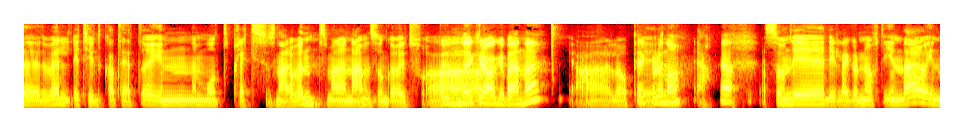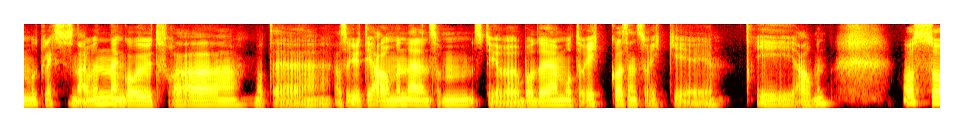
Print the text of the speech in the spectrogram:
et veldig tynt kateter inn mot pleksusnerven, som er den nerven som går ut fra Under kragebeinet? Ja, eller oppi, Peker du nå? Ja. Ja. Som de, de legger den ofte inn der, og inn mot pleksusnerven. Den går ut fra måte, Altså ut i armen, det er den som styrer både motorikk og sensorikk i, i armen. Og så,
